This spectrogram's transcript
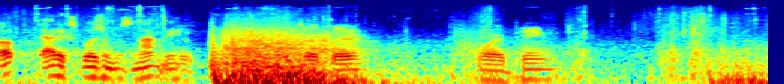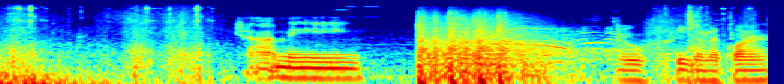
Oh, that explosion was not me. it's right there. Where I pinged. Coming. Oof, he's in the corner.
